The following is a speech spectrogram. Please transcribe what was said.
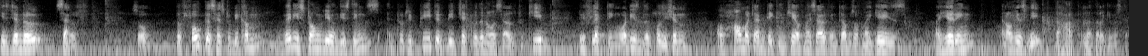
his general self. So the focus has to become very strongly on these things and to repeatedly check within ourselves, to keep reflecting what is the position of how much I'm taking care of myself in terms of my gaze, my hearing, and obviously the heart. Allah give us that.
